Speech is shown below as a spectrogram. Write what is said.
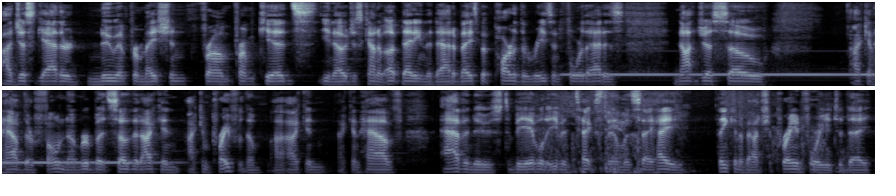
I just gathered new information from from kids. You know, just kind of updating the database. But part of the reason for that is not just so I can have their phone number, but so that I can I can pray for them. I, I can I can have avenues to be able to even text them and say, "Hey, thinking about you, praying for you today."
